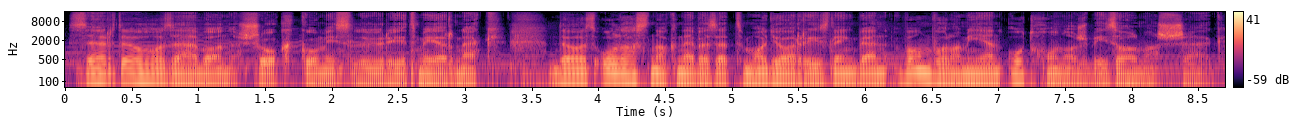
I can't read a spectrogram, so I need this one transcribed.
Szerte a hazában sok komiszlőrét mérnek, de az olasznak nevezett magyar rizlingben van valamilyen otthonos bizalmasság.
